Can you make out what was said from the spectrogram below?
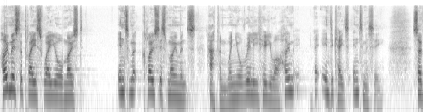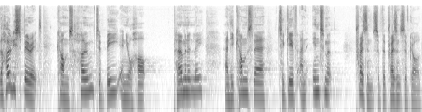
Home is the place where your most intimate, closest moments happen, when you're really who you are. Home indicates intimacy. So the Holy Spirit comes home to be in your heart permanently, and he comes there to give an intimate presence of the presence of God.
